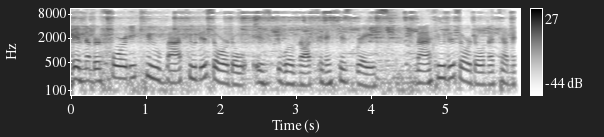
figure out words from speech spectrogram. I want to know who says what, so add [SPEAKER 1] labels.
[SPEAKER 1] Bib number 42, Matthew Desordo, is will not finish his race. Matthew Desordo Natami.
